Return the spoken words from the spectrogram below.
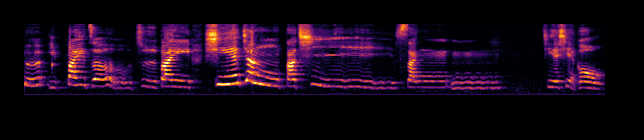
满一杯酒，举杯先将打起身。见相公，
